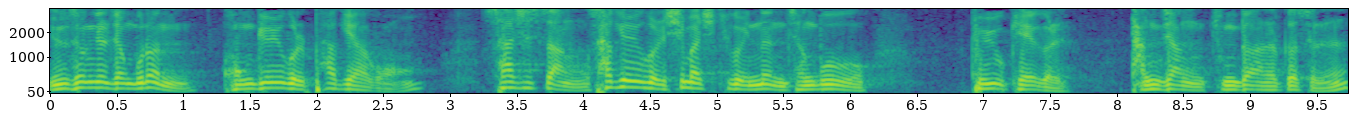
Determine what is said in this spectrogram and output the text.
윤석열 정부는 공교육을 파괴하고 사실상 사교육을 심화시키고 있는 정부 교육 계획을 당장 중단할 것을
